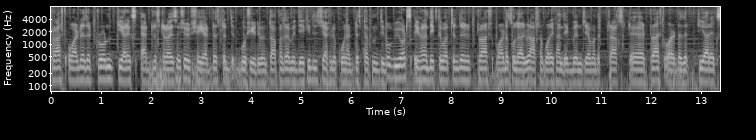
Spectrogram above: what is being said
ট্রাস্ট ওয়ার্ডের যে ট্রোন টিআরএক্স অ্যাড্রেসটা রয়েছে সেই অ্যাড্রেসটা বসিয়ে দেবেন। তো আপনাদের আমি দেখিয়ে দিচ্ছি আসলে কোন অ্যাড্রেসটা আপনার দেবেন। ভিউয়ার্স এখানে দেখতে পাচ্ছেন যে ট্রাস্ট ওয়ার্ডে চলে আসবেন। আসার পর এখানে দেখবেন যে আমাদের ট্রাস্ট ট্রাস্ট ওয়ার্ডের যে টিআরএক্স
